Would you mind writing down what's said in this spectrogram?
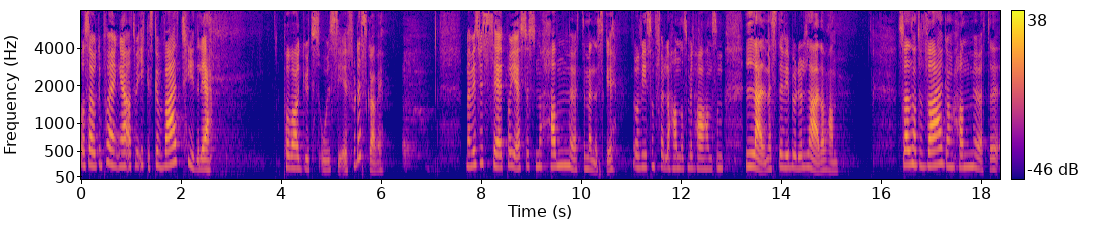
Og så er jo ikke poenget at vi ikke skal være tydelige på hva Guds ord sier, for det skal vi. Men hvis vi ser på Jesus når han møter mennesker, og vi som følger han og som vil ha han som læremester, vi burde jo lære av han så er det sånn at hver gang han møter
